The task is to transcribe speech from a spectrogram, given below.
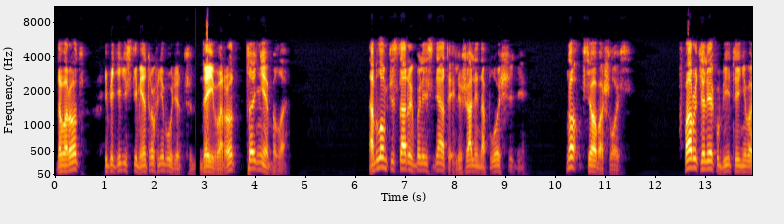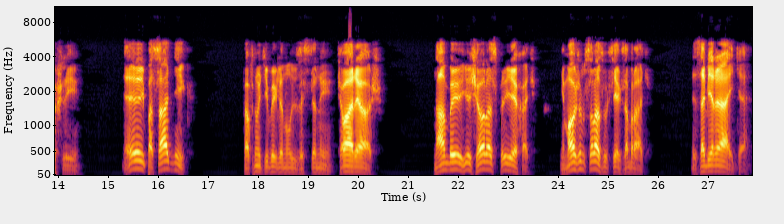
До ворот и пятидесяти метров не будет, да и ворот-то не было. Обломки старых были сняты, лежали на площади. Но все обошлось. В пару телег убитые не вошли. «Эй, посадник!» Пафнутий выглянул из-за стены. «Чего орешь? Нам бы еще раз приехать. Не можем сразу всех забрать». «Забирайте!»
